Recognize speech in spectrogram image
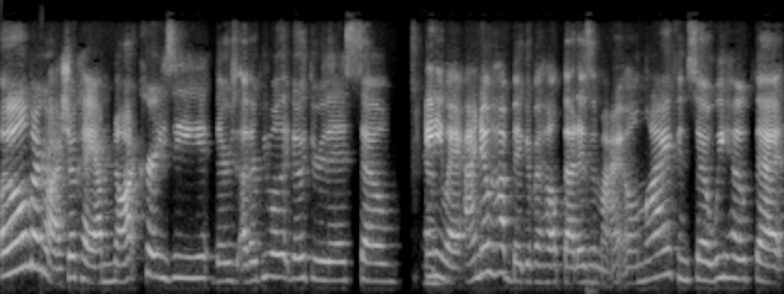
Oh my gosh. Okay. I'm not crazy. There's other people that go through this. So, yeah. anyway, I know how big of a help that is in my own life. And so, we hope that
